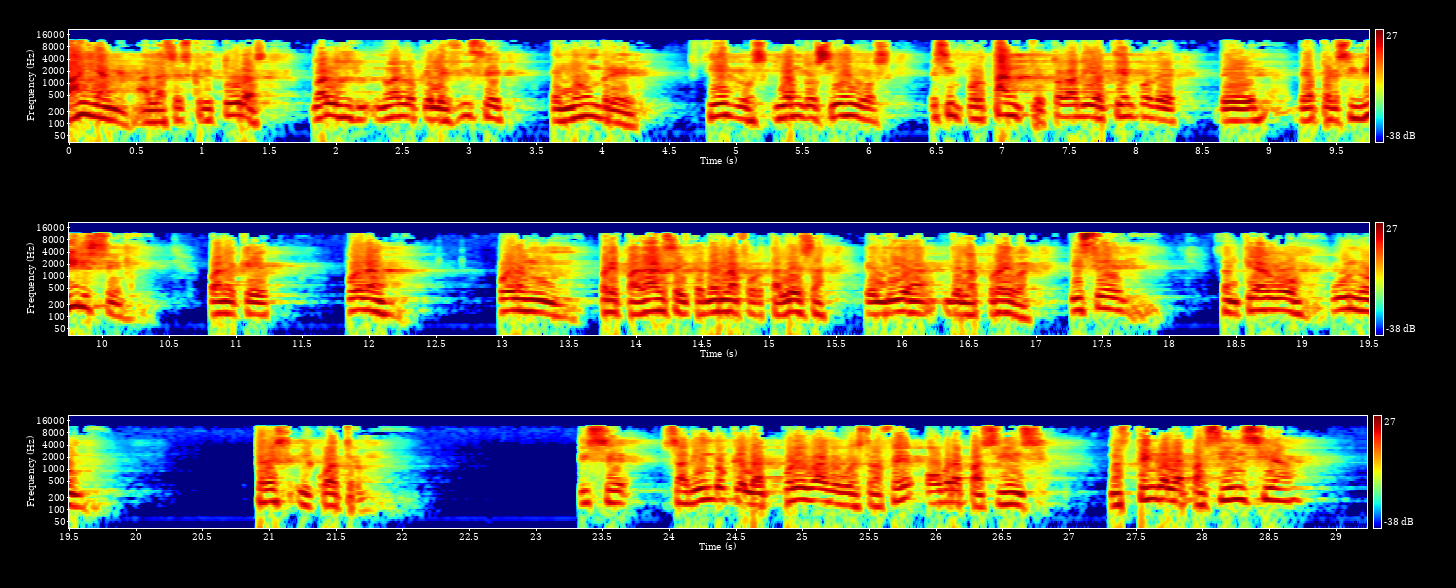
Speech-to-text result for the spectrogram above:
vayan a las escrituras, no a, no a lo que les dice el hombre, ciegos, guiando ciegos. Es importante, todavía tiempo de, de, apercibirse para que puedan, puedan prepararse y tener la fortaleza el día de la prueba. Dice Santiago 1, 3 y 4. Dice, sabiendo que la prueba de vuestra fe obra paciencia, mas tenga la paciencia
